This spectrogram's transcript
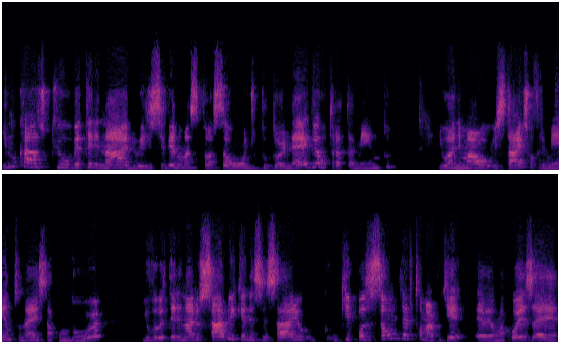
E no caso que o veterinário, ele se vê numa situação onde o tutor nega o tratamento e o animal está em sofrimento, né, está com dor, e o veterinário sabe que é necessário, que posição ele deve tomar, porque é, uma coisa é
